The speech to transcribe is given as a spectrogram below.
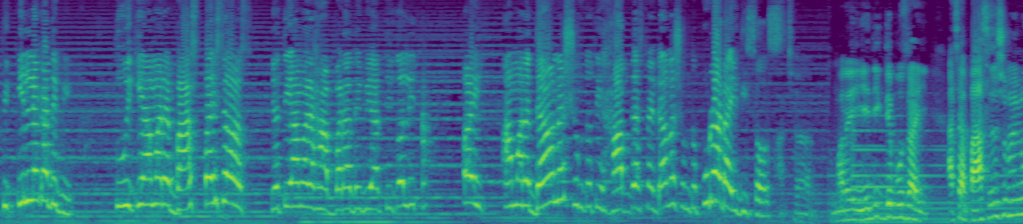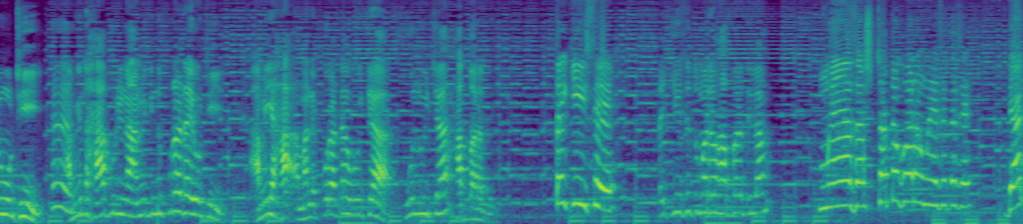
তুই কি লেখা দিবি? তুই কি আমারে বাস পাইছস? যে তুই আমারে হাফ ভাড়া দিবি আর তুই গলি ওই আমারে দেওয়ানের সুম তো তুই হাফ দেস নাই দেওয়ানের সুম তো পুরাটাই দিছস। আচ্ছা তোমার এই এদিক দিয়ে বোঝাই। আচ্ছা বাসে সময় আমি উঠি হ্যাঁ। আমি কিন্তু হাফ উঠি না আমি কিন্তু পুরাটাই উঠি। আমি মানে পুরাটা উইটা ফুল উইটা হাফ ভাড়া দিই তাই কি হইছে? তাই কি হয়েছে তোমারও হাফ ভাড়া দিলাম? মেজাজটা তো গরম হয়ে যেতেছে। দেখ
